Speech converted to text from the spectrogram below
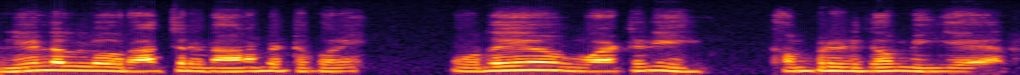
నీళ్ళల్లో రాత్రి నానబెట్టుకొని ఉదయం వాటిని కంప్లీట్గా మింగేయాలి.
